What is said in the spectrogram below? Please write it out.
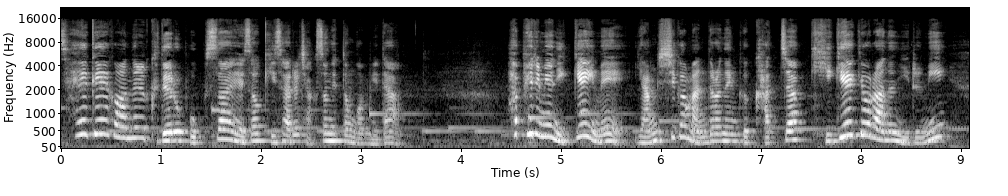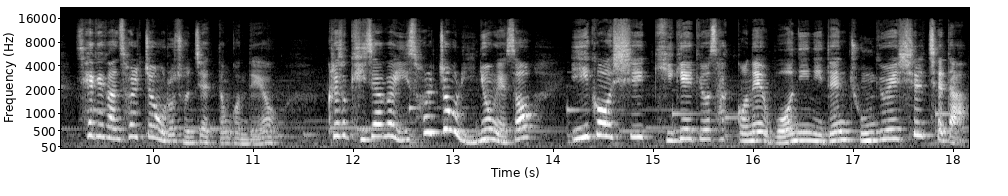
세계관을 그대로 복사해서 기사를 작성했던 겁니다. 하필이면 이 게임에 양 씨가 만들어낸 그 가짜 기계교라는 이름이 세계관 설정으로 존재했던 건데요. 그래서 기자가 이 설정을 인용해서 이것이 기계교 사건의 원인이 된 종교의 실체다.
